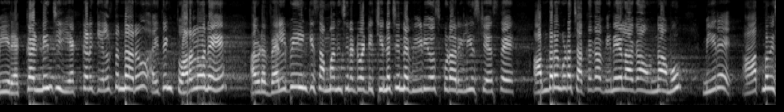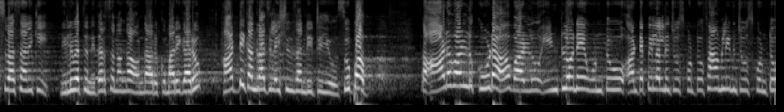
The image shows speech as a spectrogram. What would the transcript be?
మీరు ఎక్కడి నుంచి ఎక్కడికి వెళ్తున్నారు? ఐ థింక్ త్వరలోనే ఆవిడ వెల్ బీయింగ్కి సంబంధించినటువంటి చిన్న చిన్న వీడియోస్ కూడా రిలీజ్ చేస్తే అందరం కూడా చక్కగా వినేలాగా ఉన్నాము. మీరే ఆత్మవిశ్వాసానికి నిలువెత్తు నిదర్శనంగా ఉన్నారు కుమారి గారు. హార్టీ కంగ్రాచులేషన్స్ అండి టు యూ సూపర్ సో ఆడవాళ్ళు కూడా వాళ్ళు ఇంట్లోనే ఉంటూ అంటే పిల్లల్ని చూసుకుంటూ ఫ్యామిలీని చూసుకుంటూ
